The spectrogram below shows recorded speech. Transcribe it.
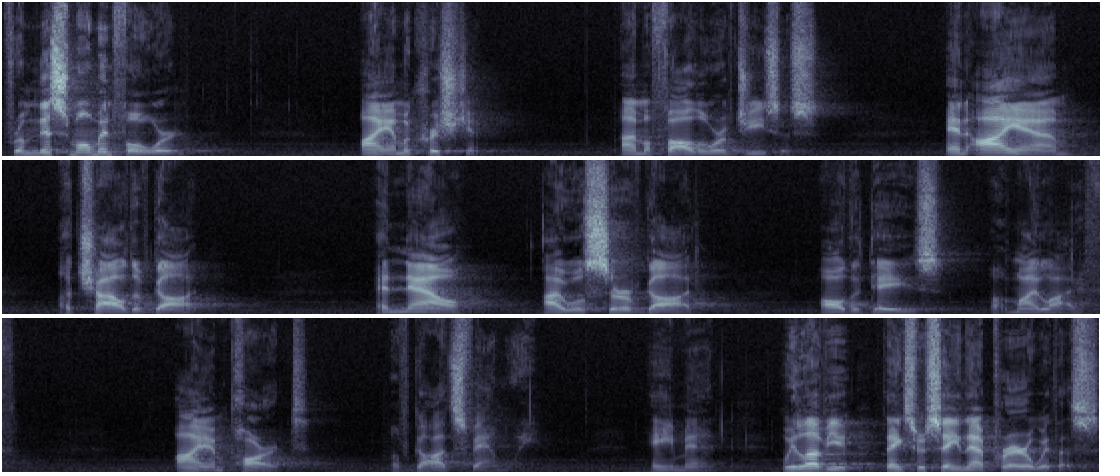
From this moment forward, I am a Christian. I'm a follower of Jesus. And I am a child of God. And now I will serve God all the days of my life. I am part of God's family. Amen. We love you. Thanks for saying that prayer with us.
